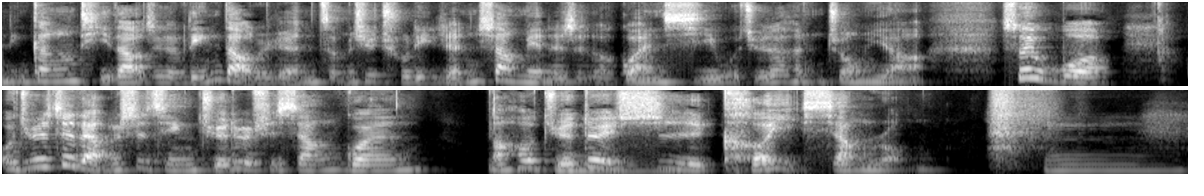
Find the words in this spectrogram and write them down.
你刚刚提到这个领导的人怎么去处理人上面的这个关系，我觉得很重要。所以我我觉得这两个事情绝对是相关，然后绝对是可以相融。嗯，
